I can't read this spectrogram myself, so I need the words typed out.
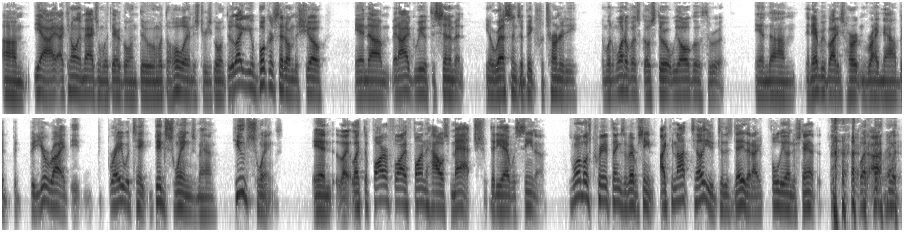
Um, yeah, I, I, can only imagine what they're going through and what the whole industry is going through. Like you know, Booker said on the show, and um, and I agree with the sentiment. You know, wrestling's a big fraternity, and when one of us goes through it, we all go through it, and um, and everybody's hurting right now. But but but you're right. It, Bray would take big swings, man, huge swings, and like like the Firefly Funhouse match that he had with Cena. It's one of the most creative things I've ever seen. I cannot tell you to this day that I fully understand it. But, I, but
